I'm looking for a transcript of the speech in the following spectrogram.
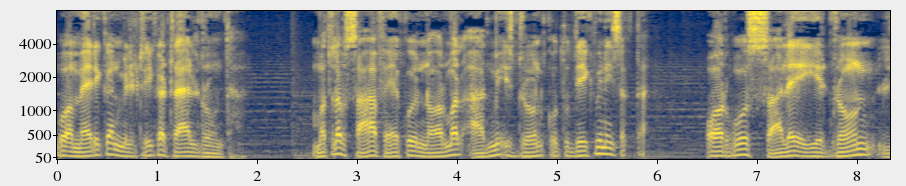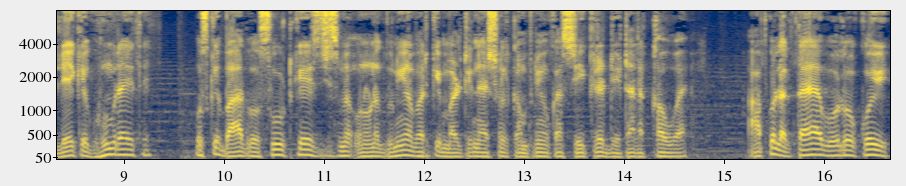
वो अमेरिकन मिलिट्री का ट्रायल ड्रोन था। मतलब साफ़ है, कोई नॉर्मल आदमी इस ड्रोन को तो देख भी नहीं सकता। और वो साले ये ड्रोन लेके घूम रहे थे। उसके बाद वो सूटकेस जिसमें उन्होंने दुनिया भर की मल्टीनेशनल कंपनियों का सीक्रेट डेटा रखा हुआ है आपको लगता है वो लोग कोई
